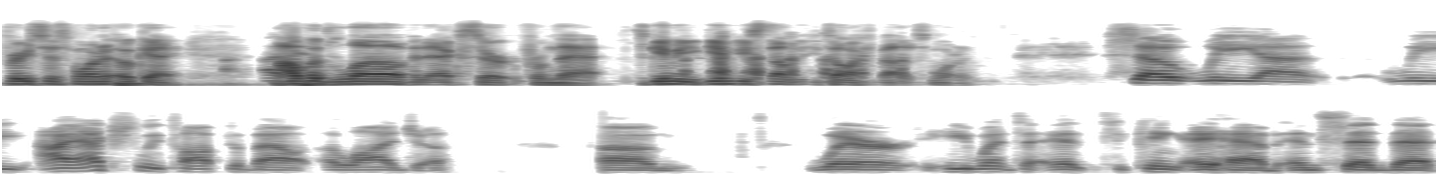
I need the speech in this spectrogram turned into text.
preach this morning? Okay. I, I would love an excerpt from that. Give me give me something you talked about this morning. So we uh, we I actually talked about Elijah, um, where he went to to King Ahab and said that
